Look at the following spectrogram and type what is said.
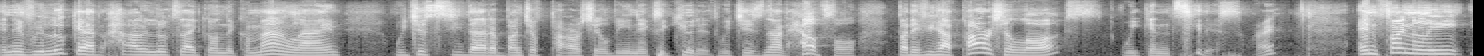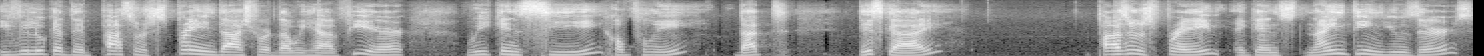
And if we look at how it looks like on the command line, we just see that a bunch of PowerShell being executed, which is not helpful. But if you have PowerShell logs, we can see this, right? And finally, if we look at the password spraying dashboard that we have here, we can see, hopefully, that this guy password sprayed against 19 users,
